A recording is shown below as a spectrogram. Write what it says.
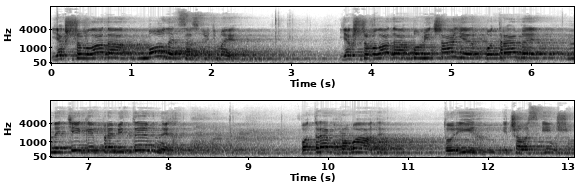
якщо влада молиться з людьми, якщо влада помічає потреби не тільки примітивних потреб громади, доріг і чогось іншого,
